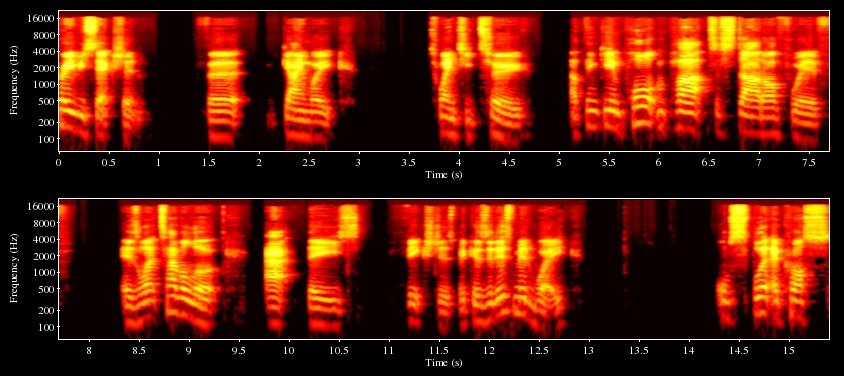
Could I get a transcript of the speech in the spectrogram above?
preview section for game week 22. I think the important part to start off with is let's have a look at these fixtures because it is midweek. All split across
